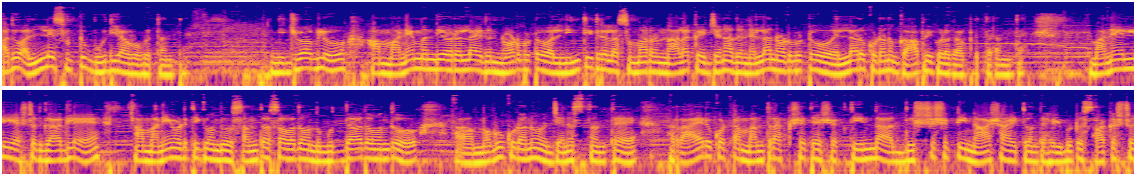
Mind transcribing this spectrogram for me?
ಅದು ಅಲ್ಲೇ ಸುಟ್ಟು ಬೂದಿಯಾಗಿ ಹೋಗುತ್ತಂತೆ. ನಿಜವಾಗ್ಲೂ ಆ ಮನೆ ಮಂದಿಯವರೆಲ್ಲ ಇದನ್ನ ನೋಡ್ಬಿಟ್ಟು ಅಲ್ಲಿ ನಿಂತಿದ್ರಲ್ಲ ಸುಮಾರು ಒಂದು ನಾಲ್ಕೈದು ಜನ ಅದನ್ನೆಲ್ಲ ನೋಡ್ಬಿಟ್ಟು ಎಲ್ಲರೂ ಕೂಡ ಗಾಬರಿಗೊಳಗಾಗ್ಬಿಡ್ತಾರಂತೆ. ಮನೆಯಲ್ಲಿ ಎಷ್ಟೊತ್ತಿಗಾಗಲೇ ಆ ಮನೆಯೊಡತಿಗೆ ಒಂದು ಸಂತಸವಾದ, ಒಂದು ಮುದ್ದಾದ ಒಂದು ಮಗು ಕೂಡ ಜನಿಸ್ತಂತೆ ರಾಯರು ಕೊಟ್ಟ ಮಂತ್ರಾಕ್ಷತೆಯ ಶಕ್ತಿಯಿಂದ ದುಷ್ಟಶಕ್ತಿ ನಾಶ ಆಯಿತು ಅಂತ ಹೇಳಿಬಿಟ್ಟು ಸಾಕಷ್ಟು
